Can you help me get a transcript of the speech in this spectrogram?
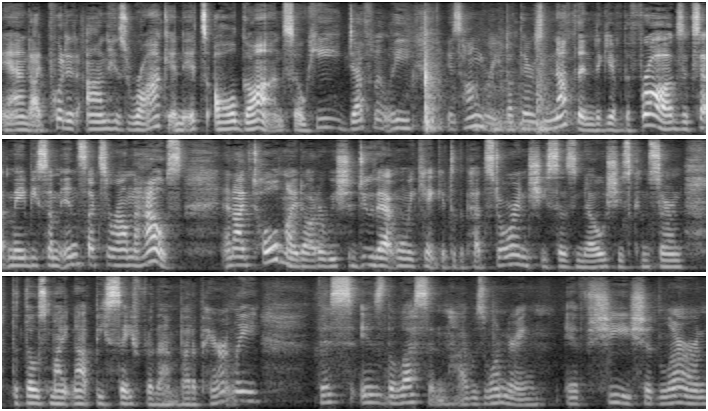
And I put it on his rock and it's all gone. So he definitely is hungry. But there's nothing to give the frogs except maybe some insects around the house. And I've told my daughter we should do that when we can't get to the pet store. And she says no. She's concerned that those might not be safe for them. But apparently this is the lesson. I was wondering if she should learn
